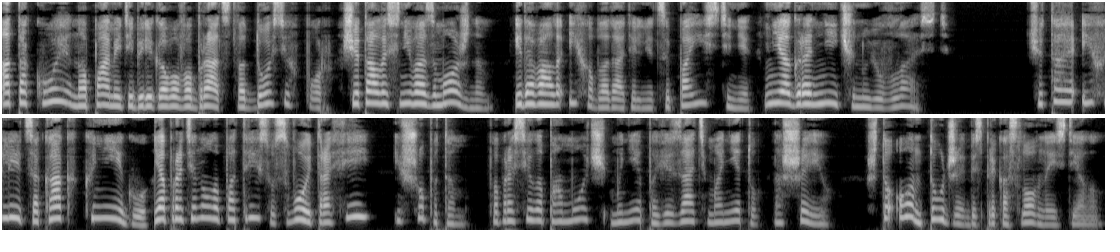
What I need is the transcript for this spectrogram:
А такое на памяти берегового братства до сих пор считалось невозможным и давало их обладательнице поистине неограниченную власть. Читая их лица как книгу, я протянула Патрису свой трофей и шепотом попросила помочь мне повязать монету на шею что он тут же беспрекословно и сделал.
